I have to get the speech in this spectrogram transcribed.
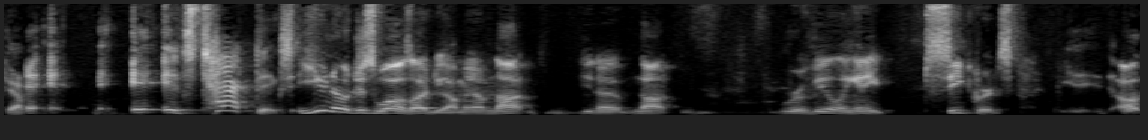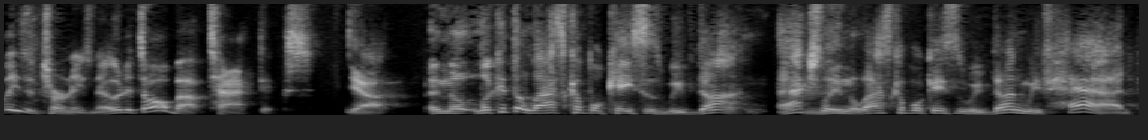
Yep. It, it, it- it's tactics. You know just as well as I do. I mean, I'm not, you know, not revealing any secrets. All these attorneys know it. It's all about tactics. Yeah. And the, look at the last couple cases we've done. Actually, in mm-hmm. the last couple cases we've done, we've had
